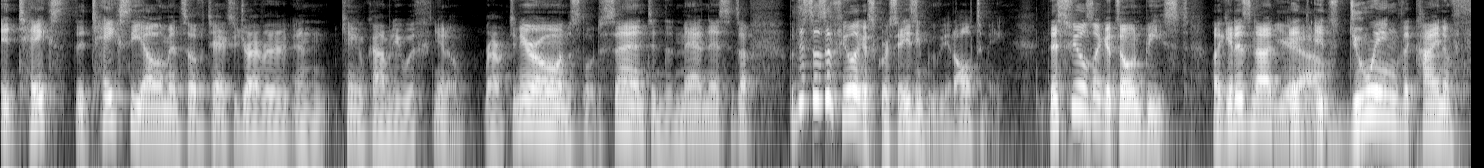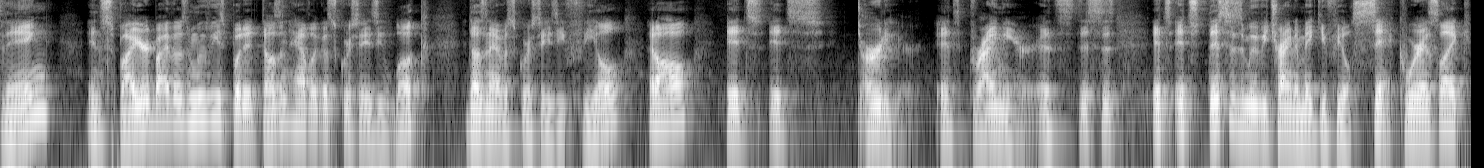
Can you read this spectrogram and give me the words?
it takes it takes the elements of Taxi Driver and King of Comedy with you know Robert De Niro and the slow descent and the madness and stuff, but this doesn't feel like a Scorsese movie at all to me. This feels like its own beast. Like it is not. Yeah. It, it's doing the kind of thing inspired by those movies, but it doesn't have like a Scorsese look. It doesn't have a Scorsese feel at all. It's it's dirtier. It's grimier. It's this is it's it's this is a movie trying to make you feel sick. Whereas like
